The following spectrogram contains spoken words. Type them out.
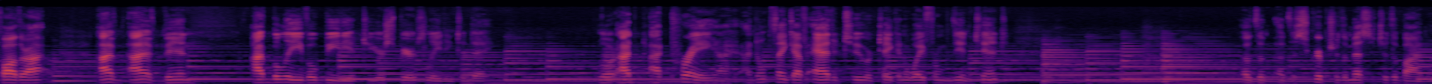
Father, I, I've, I've been, I believe, obedient to your Spirit's leading today. Lord, I, I pray, I, I don't think I've added to or taken away from the intent of the, of the scripture, the message of the Bible.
